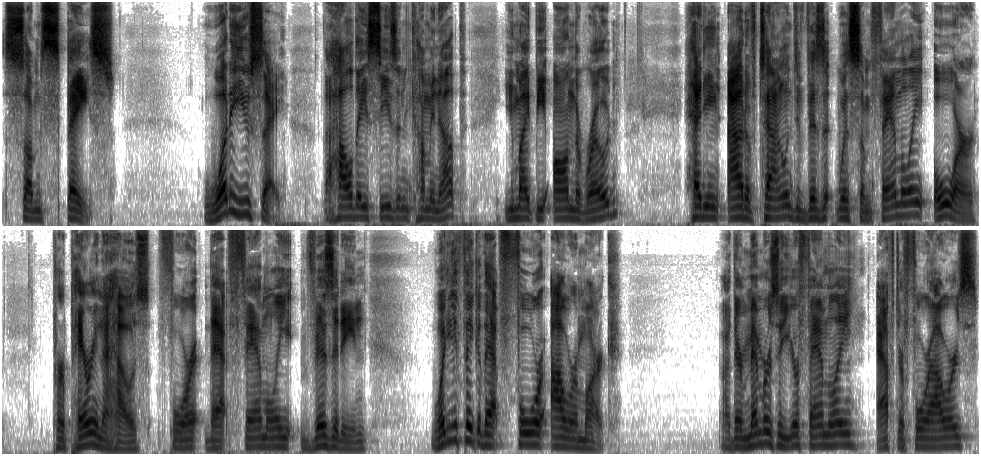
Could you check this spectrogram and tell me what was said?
some space. What do you say? The holiday season coming up, you might be on the road, heading out of town to visit with some family, or preparing the house for that family visiting. What do you think of that four hour mark? Are there members of your family after four hours?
